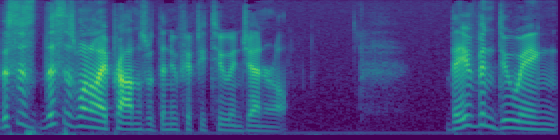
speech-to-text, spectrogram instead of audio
This is this is one of my problems with the New Fifty Two in general. They've been doing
